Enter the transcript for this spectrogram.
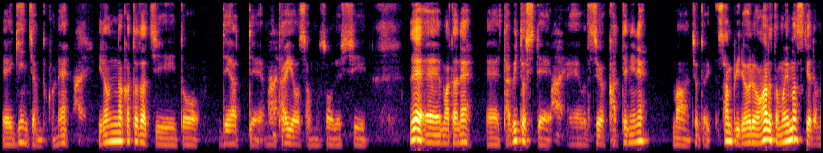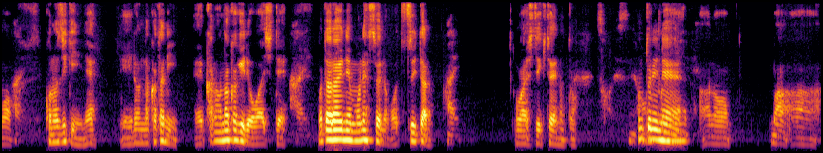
えー銀ちゃんとかね、はい。いろんな方たちと出会って、まあ、はい太陽さんもそうですし、で、えーまたね、えー旅として、はいえー私が勝手にね、まあちょっと賛否両論あると思いますけども、はいこの時期にね、えーいろんな方に、えー可能な限りお会いして、はい。また来年もね、そういうのが落ち着いたらはい。お会いしていきたいなと。そうですね。本当にね、あの、まあ、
